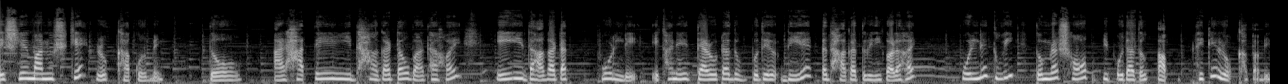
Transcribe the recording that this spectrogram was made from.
দেশের মানুষকে রক্ষা করবেন। তো আর হাতে এই ধাগাটাও বাঁধা হয়। এই ধাগাটা পড়লে এখানে তেরোটা দুব্য দিয়ে- একটা ধাগা তৈরি করা হয়। পড়লে তুমি, তোমরা সব বিপদাত আপ থেকে রক্ষা পাবে।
